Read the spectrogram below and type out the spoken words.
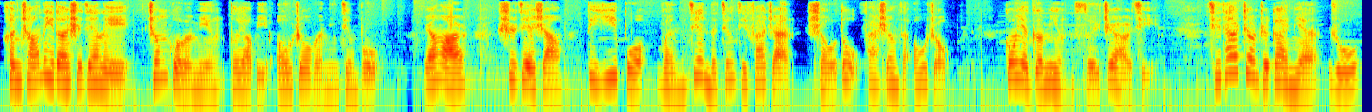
很长的一段时间里，中国文明都要比欧洲文明进步。然而，世界上第一波稳健的经济发展首度发生在欧洲。工业革命随之而起，其他政治概念如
